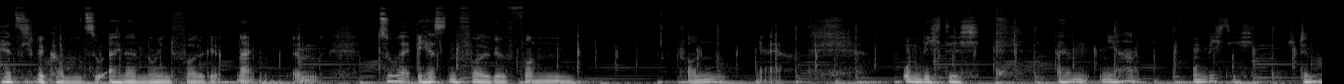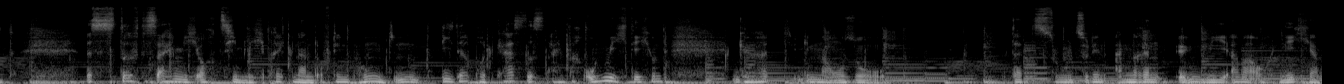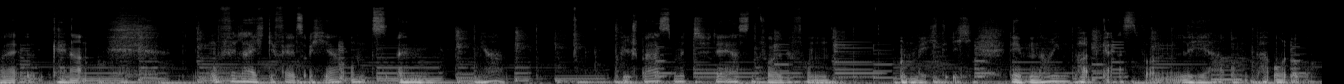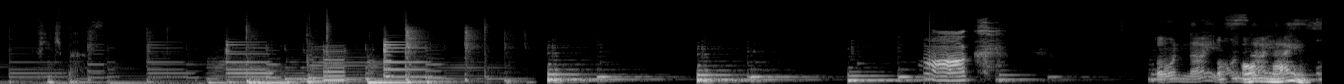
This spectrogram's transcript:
Herzlich willkommen zu einer neuen Folge. Nein, ähm, zur ersten Folge von. von. ja, ja. Unwichtig. Ähm, ja, unwichtig. Stimmt. Das trifft es eigentlich auch ziemlich prägnant auf den Punkt. Dieser Podcast ist einfach unwichtig und gehört genauso dazu, zu den anderen irgendwie, aber auch nicht, aber äh, keine Ahnung. Vielleicht gefällt es euch ja und ähm, ja, viel Spaß mit der ersten Folge von Unwichtig, dem neuen Podcast von Lea und Paolo. Viel Spaß. Ork. Oh, nice. Oh, nice.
